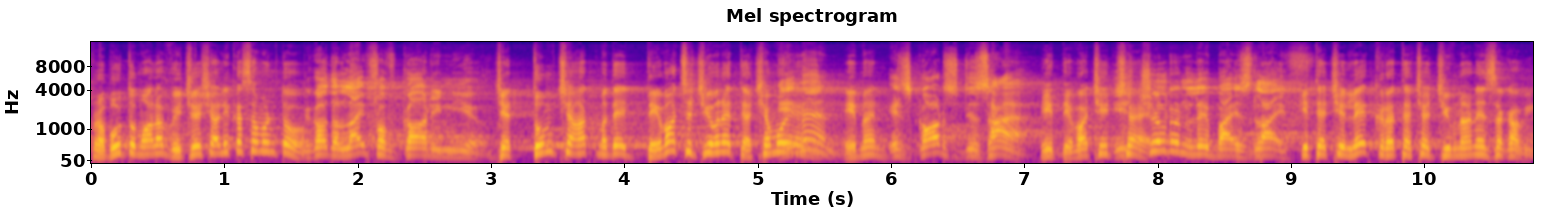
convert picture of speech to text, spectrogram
प्रभू तुम्हाला विजयशाली कसं म्हणतो Because the life of God in you. जे तुमच्या आतमध्ये देवाचं जीवन आहे त्याच्यामुळे Amen. Amen. It's God's desire. ही देवाची His इच्छा आहे children live by His life. की त्याची लेकर त्याच्या जीवनाने जगावी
